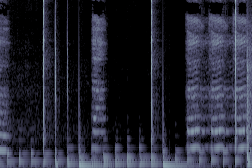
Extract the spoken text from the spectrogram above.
oh, oh, oh.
